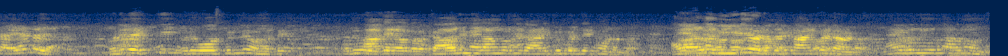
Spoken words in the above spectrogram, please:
കഴിയണ്ടല്ല ഒരു വ്യക്തി ഒരു ഹോസ്പിറ്റലിൽ വന്നിട്ട് ഒരു. കാൽ മേലാന്ന് പറഞ്ഞ് കാണിക്കുമ്പോഴത്തേക്കും ഉണ്ടല്ലോ. അയാളുടെ വീഡിയോ എടുത്തിട്ട് കാണിക്കേണ്ടതുണ്ടോ. ഞാൻ ഇവിടെ നിന്ന് ഇവിടെ നടന്നു വന്നു.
